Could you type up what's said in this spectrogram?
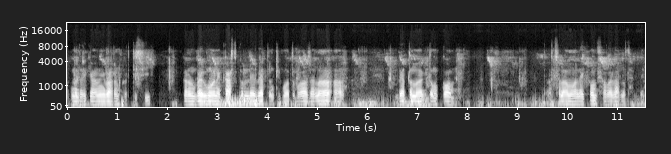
আপনাদেরকে আমি বারণ করতেছি। কারণ ভাই মানে কাজ করলে বেতন ঠিক মতো পাওয়া যায় না আর বেতনও একদম কম। আসসালামু আলাইকুম, সবাই ভালো থাকবেন।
